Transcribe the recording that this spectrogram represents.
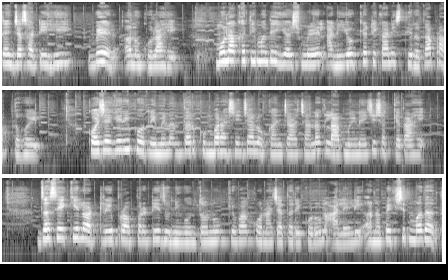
त्यांच्यासाठी ही वेळ अनुकूल आहे. मुलाखतीमध्ये यश मिळेल आणि योग्य ठिकाणी स्थिरता प्राप्त होईल. कोजागिरी पौर्णिमेनंतर कुंभराशींच्या लोकांच्या अचानक लाभ मिळण्याची शक्यता आहे. जसे की लॉटरी प्रॉपर्टी जुनी गुंतवणूक किंवा कोणाच्या तरीकडून आलेली अनपेक्षित मदत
